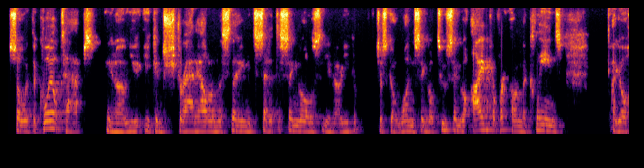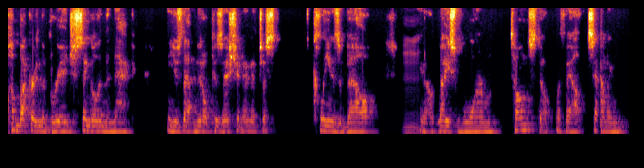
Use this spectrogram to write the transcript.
So with the coil taps, you know, you, you can strat out on this thing and set it to singles. You know, you could just go one single, two single. I prefer on the cleans, I go humbucker in the bridge, single in the neck, use that middle position, and it just clean as a bell. Mm. You know, nice warm tone still without sounding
